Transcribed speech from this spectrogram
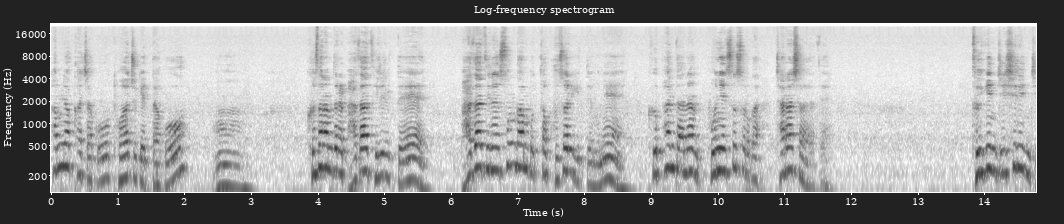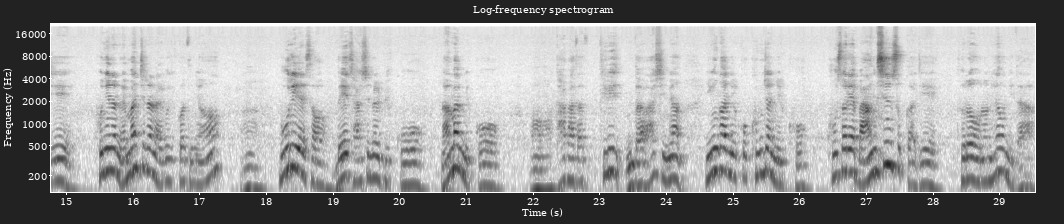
협력하자고 도와주겠다고 어. 그 사람들을 받아들일 때 받아들이는 순간부터 구설이기 때문에 그 판단은 본인 스스로가 잘 하셔야 돼. 득인지 실인지 본인은 웬만치는 알고 있거든요. 어, 무리해서 내 자신을 믿고 나만 믿고 어, 다 받아들인다 하시면 인간 잃고 금전 잃고 구설의 망신수까지 들어오는 해운이다.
